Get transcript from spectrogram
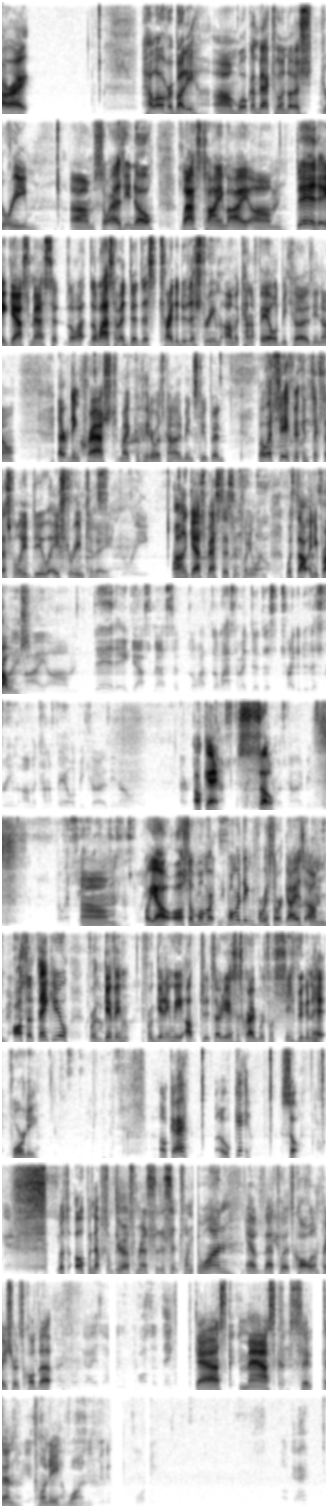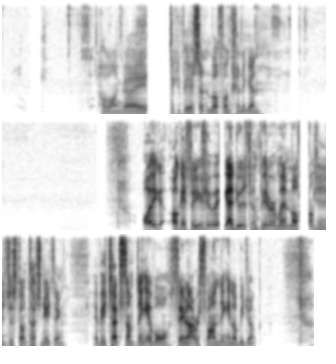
Alright. Hello, everybody. Um, welcome back to another stream. Um, so as you know, last time I, um, did a gas mask, the, la the last time I did this, tried to do this stream, um, it kind of failed because, you know, everything crashed. My computer was kind of being stupid. But let's see if we can successfully do a stream today. On Gas Mask Citizen 21, without any problems. Okay, so um oh yeah, also one more one more thing before we start guys. Um also thank you for giving for getting me up to 38 subscribers. Let's see if we can hit 40. Okay? Okay. So let's open up some Mask Citizen 21. If that's what it's called. I'm pretty sure it's called that. Gas Mask Citizen 21. Hold on, guys. My computer's starting to malfunction again. All you okay, so usually what you gotta do with this computer when it malfunctions is just don't touch anything. If you touch something, it will say not responding and it'll be junk.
